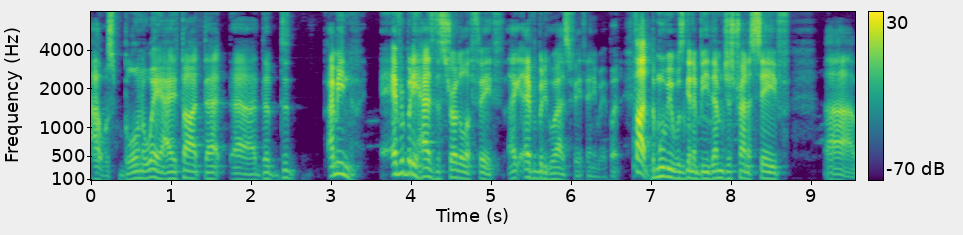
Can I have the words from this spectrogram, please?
I was blown away. I thought that uh, the the I mean everybody has the struggle of faith. Everybody who has faith anyway. But I thought the movie was going to be them just trying to save, uh,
